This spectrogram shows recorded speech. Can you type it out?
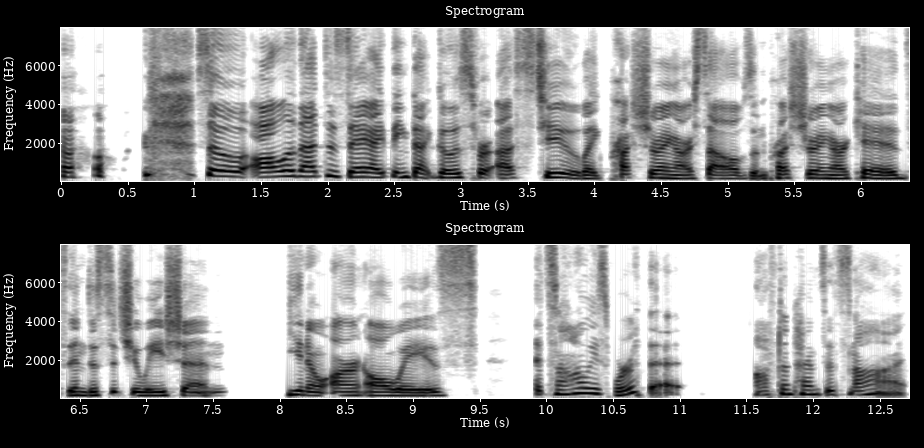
know so all of that to say i think that goes for us too like pressuring ourselves and pressuring our kids into situations you know aren't always it's not always worth it. Oftentimes it's not.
